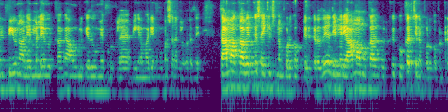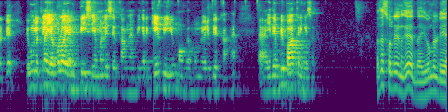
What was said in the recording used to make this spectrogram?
எம்பியும் நாலு எம்எல்ஏவும் இருக்காங்க. அவங்களுக்கு எதுவுமே கொடுக்கல அப்படிங்கிற மாதிரியான விமர்சனங்கள் வருது. தமாகவிற்கு சைக்கிள் சின்னம் கொடுக்கப்பட்டிருக்கிறது. அதே மாதிரி அமமுகவிற்கு குக்கர் சின்னம் கொடுக்கப்பட்டிருக்கு. இவங்களுக்குலாம் எவ்வளோ எம்பிஸ் எம்எல்ஏஸ் இருக்காங்க அப்படிங்கிற கேள்வியும் அவங்க முன் எழுப்பியிருக்காங்க. இதை இது எப்படி பாக்குறீங்க சார்? அதான் சொல்கிறேனுங்க இந்த இவங்களுடைய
